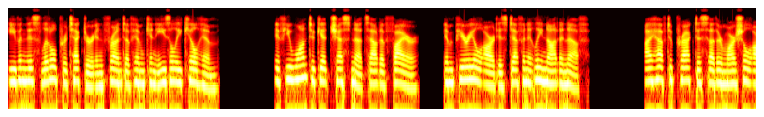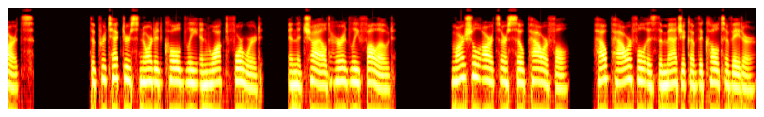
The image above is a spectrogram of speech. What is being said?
even this little protector in front of him can easily kill him. If you want to get chestnuts out of fire, imperial art is definitely not enough. I have to practice other martial arts. The protector snorted coldly and walked forward, and the child hurriedly followed. Martial arts are so powerful, how powerful is the magic of the cultivator?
